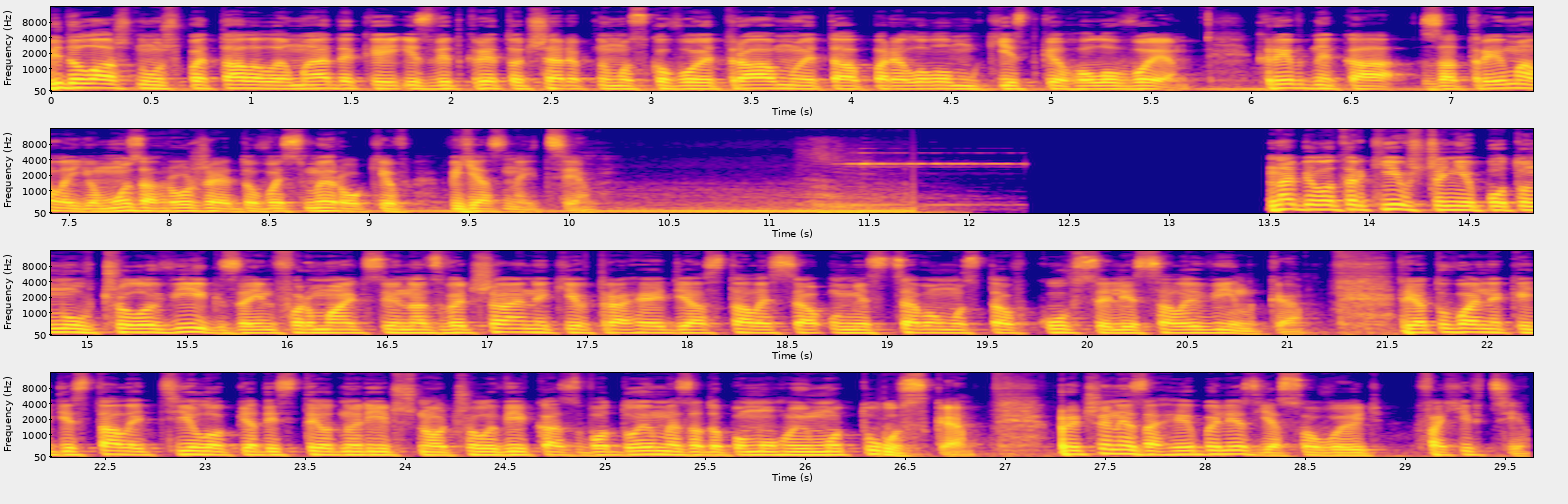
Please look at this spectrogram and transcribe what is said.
Бідолашну ушпиталили медики із відкрито черепно-мозковою травмою та переломом кістки голови. Кривдника затримали. Йому загрожує до восьми років в'язниці. На Білоцерківщині потонув чоловік. За інформацією надзвичайників, трагедія сталася у місцевому ставку в селі Салевінке. Рятувальники дістали тіло 51-річного чоловіка з водойми за допомогою мотузки. Причини загибелі з'ясовують фахівці.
